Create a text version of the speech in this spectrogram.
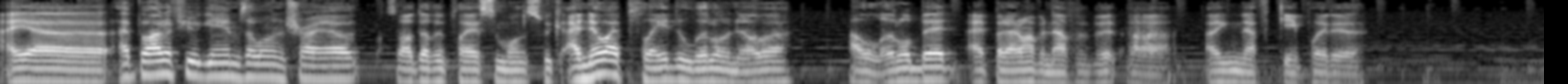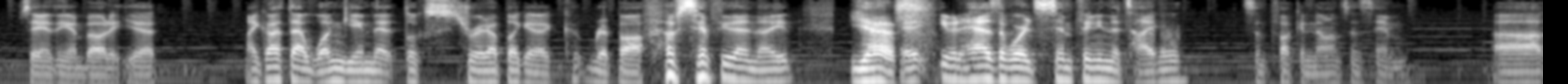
I uh I bought a few games I want to try out, so I'll definitely play some more this week. I know I played a Little Noah a little bit, I, but I don't have enough of it. Uh, enough gameplay to say anything about it yet. I got that one game that looks straight up like a ripoff of Symphony of the Night. Yes. It even has the word symphony in the title. Some fucking nonsense name. Uh,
